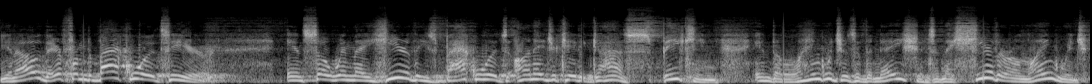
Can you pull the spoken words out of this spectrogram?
You know, they're from the backwoods here. And so when they hear these backwoods, uneducated guys speaking in the languages of the nations and they hear their own language,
